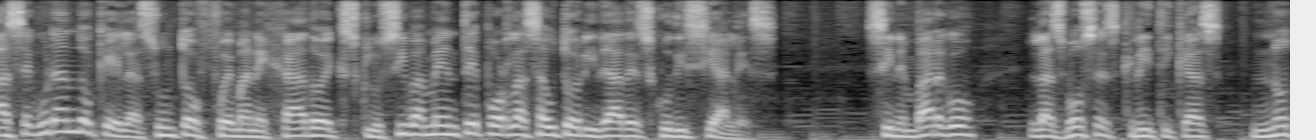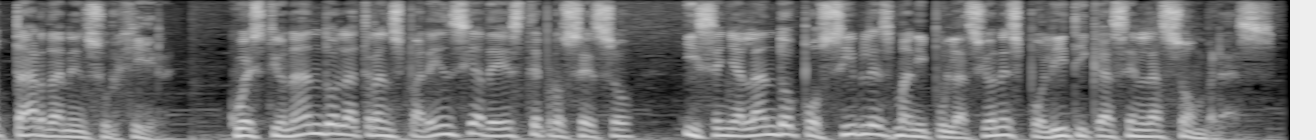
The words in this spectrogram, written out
asegurando que el asunto fue manejado exclusivamente por las autoridades judiciales. Sin embargo, las voces críticas no tardan en surgir, cuestionando la transparencia de este proceso y señalando posibles manipulaciones políticas en las sombras.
